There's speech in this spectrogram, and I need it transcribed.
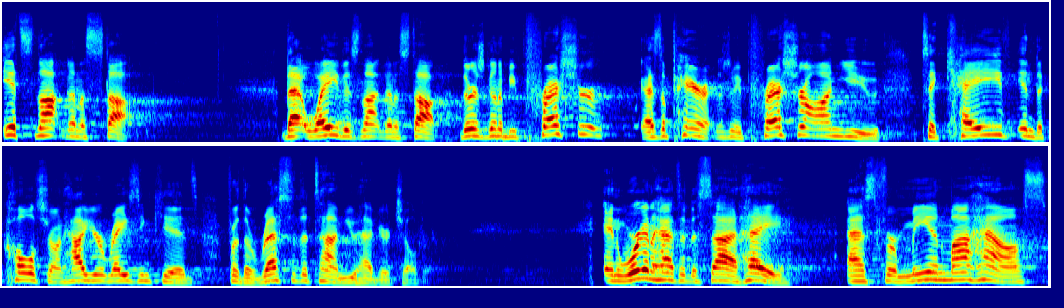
It's not going to stop. That wave is not going to stop. There's going to be pressure as a parent, there's going to be pressure on you to cave into culture on how you're raising kids for the rest of the time you have your children. And we're going to have to decide hey, as for me and my house,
